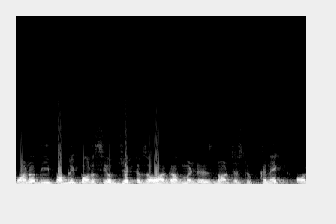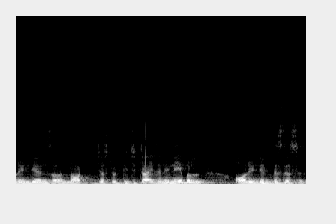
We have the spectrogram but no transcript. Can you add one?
one of the public policy objectives of our government is not just to connect all Indians or not just to digitize and enable all Indian businesses,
